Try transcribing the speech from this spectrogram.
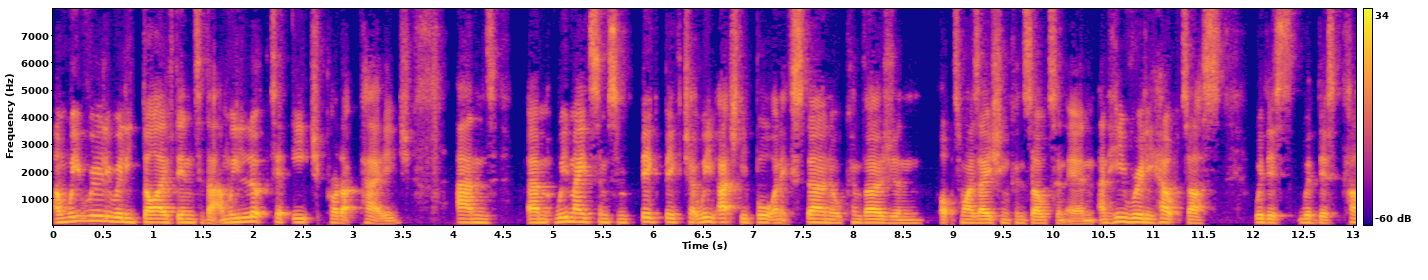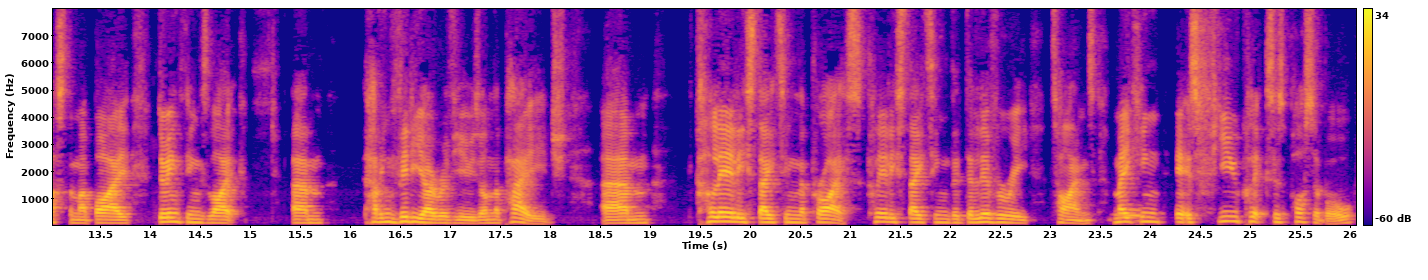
And we really really dived into that, and we looked at each product page, and um, we made some some big big. Ch- we actually bought an external conversion optimization consultant in, and he really helped us with this with this customer by doing things like um, having video reviews on the page. Um, clearly stating the price, clearly stating the delivery times, making it as few clicks as possible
